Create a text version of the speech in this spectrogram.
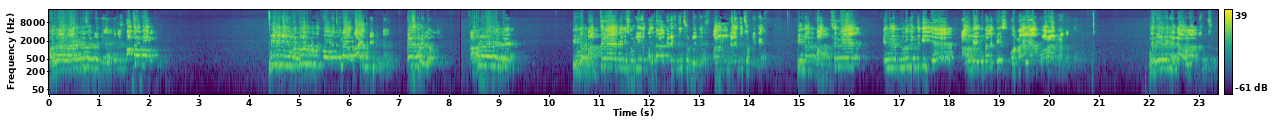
பதினாறு வாங்கிட்டு சொல்றீங்க எங்களுக்கு பத்திரம் போதும் மீதி நீங்க மத்தவங்க கொடுத்து போங்கன்னு சொன்னா வாய் முடிட்டு இருக்காங்க. பேச முடியல. அப்படின்னு நான் கேட்டேன். இந்த பத்துல நீங்க சொல்றீங்க பதினாறு கிடைக்குதுன்னு சொல்றீங்க பதிமூணு கிடைக்குதுன்னு சொல்றீங்க. இந்த பத்துல எங்களுக்கு கொடுக்கறதுக்கு ஏன் அவங்க எங்க மேல கேஸ் போடுறான் ஏன் போராடுறாங்க இந்த கேள்வி கேட்டா அவ்வளவு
